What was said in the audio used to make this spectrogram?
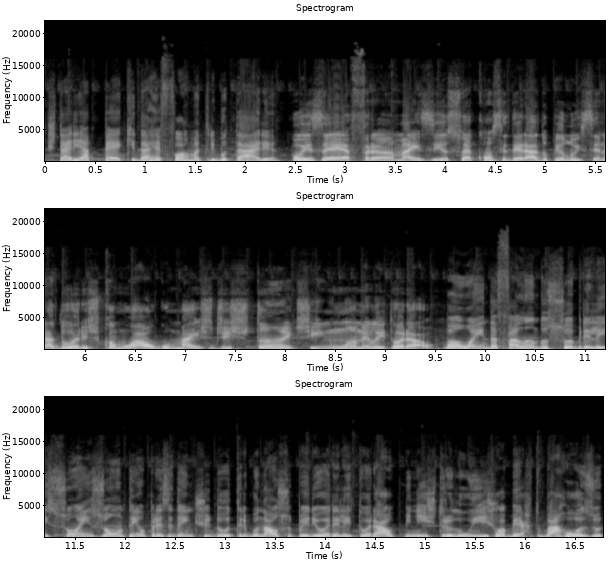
estaria a PEC da da reforma tributária. Pois é, Fran, mas isso é considerado pelos senadores como algo mais distante em um ano eleitoral. Bom, ainda falando sobre eleições, ontem o presidente do Tribunal Superior Eleitoral, ministro Luiz Roberto Barroso,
